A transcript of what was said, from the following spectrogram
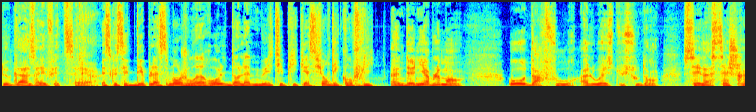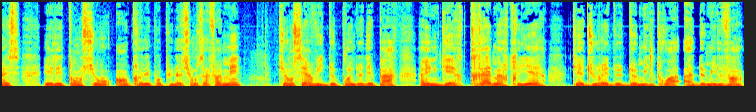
de gaz à effet de serre. Est-ce que ces déplacements jouent un rôle dans la multiplication des conflits? Indéniablement. Au Darfour, à l'ouest du Soudan, c'est la sécheresse et les tensions entre les populations affamées qui ont servi de point de départ à une guerre très meurtrière qui a duré de 2003 à 2020.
